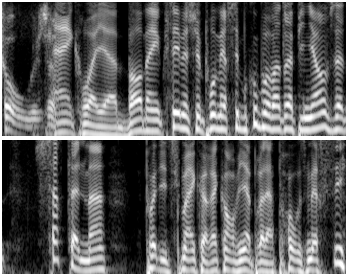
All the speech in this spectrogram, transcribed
chose. incroyable bon ben écoutez monsieur Pro merci beaucoup pour votre opinion vous êtes certainement politiquement incorrect on revient après la pause merci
